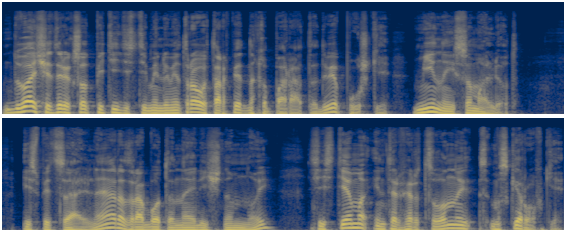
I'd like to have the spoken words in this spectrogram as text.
Два 450 миллиметровых торпедных аппарата, две пушки, мины и самолет. И специальная, разработанная лично мной, система интерференционной маскировки,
